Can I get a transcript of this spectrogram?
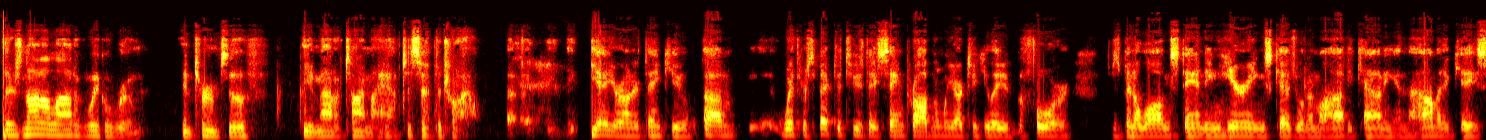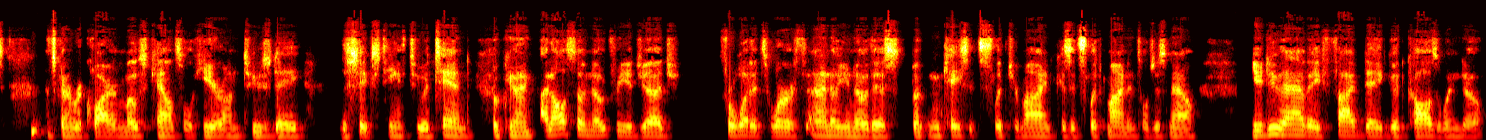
there's not a lot of wiggle room in terms of the amount of time I have to set the trial. Yeah, Your Honor, thank you. Um, with respect to Tuesday, same problem we articulated before. There's been a long-standing hearing scheduled in Mohave County in the Hamadeh case. that's going to require most counsel here on Tuesday, the 16th, to attend. Okay. I'd also note for you, Judge, for what it's worth, and I know you know this, but in case it slipped your mind, because it slipped mine until just now, you do have a five-day good cause window.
